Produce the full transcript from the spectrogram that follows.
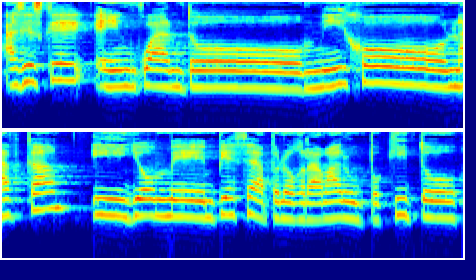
Así es que en cuanto mi hijo nazca y yo me empiece a programar un poquito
